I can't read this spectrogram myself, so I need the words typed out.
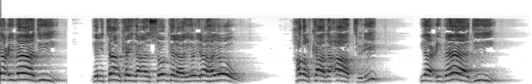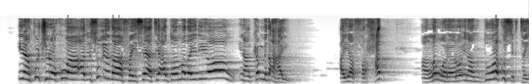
yaa cibaadii gelitaankayga aan soo gelaayo ilaahayow. Hadalkaaga aad tidhi yaa cibaadii inaan ku jiro kuwaa aad isu idaafaysay atii addoommadaydii-ow inaan ka mid ahay ayaa farxad aan la wareero inaan duulo ku sigtay.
